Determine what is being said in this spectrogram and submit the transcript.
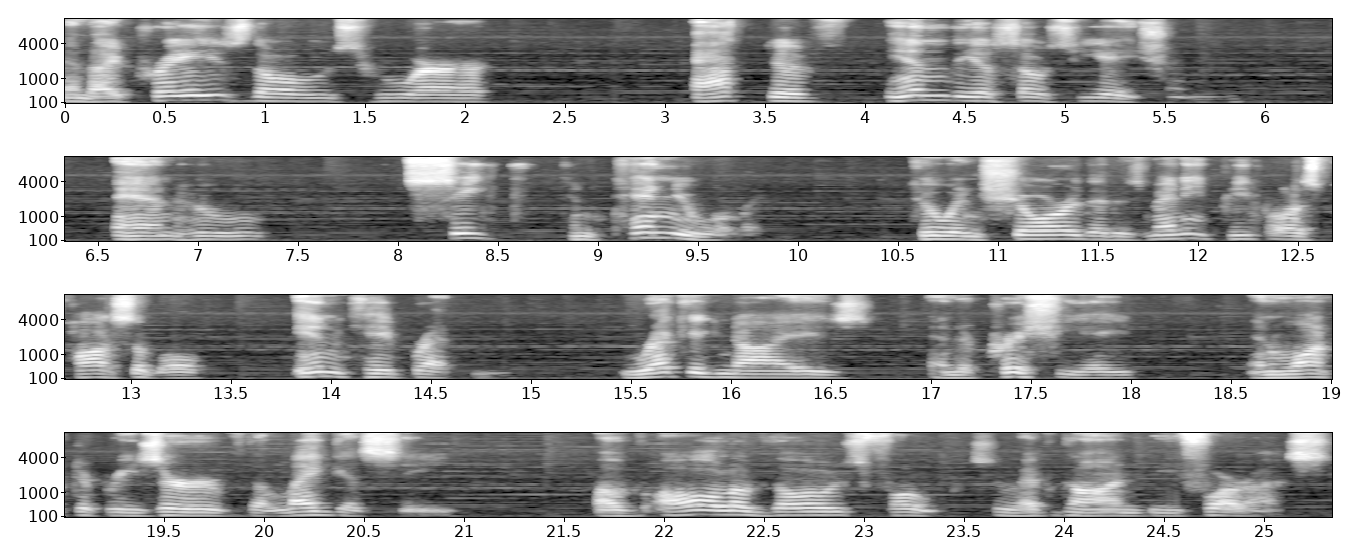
and I praise those who are active in the association and who seek continually to ensure that as many people as possible in Cape Breton recognize and appreciate and want to preserve the legacy of all of those folks who have gone before us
